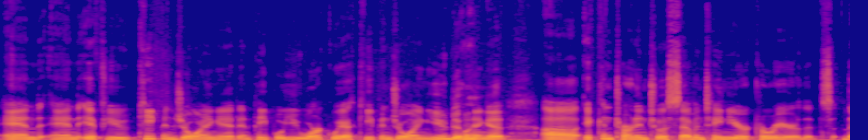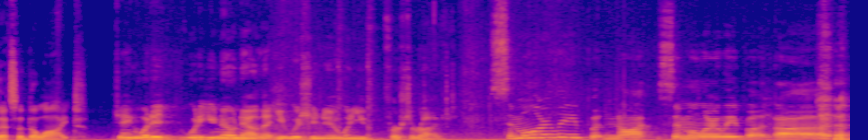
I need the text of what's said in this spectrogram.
and and if you keep enjoying it and people you work with keep enjoying you doing it uh, it can turn into a 17 year career that's that's a delight. Jane what did what do you know now that you wish you knew when you first arrived? Similarly but not similarly but uh,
